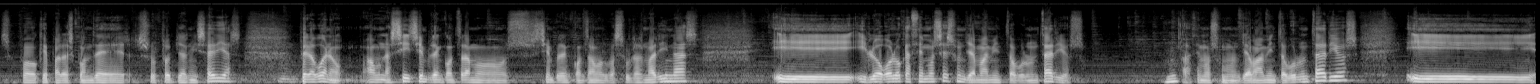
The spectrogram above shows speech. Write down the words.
supongo que para esconder sus propias miserias. Pero bueno, aún así siempre encontramos, siempre encontramos basuras marinas y, y luego lo que hacemos es un llamamiento a voluntarios. Hacemos un llamamiento a voluntarios y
